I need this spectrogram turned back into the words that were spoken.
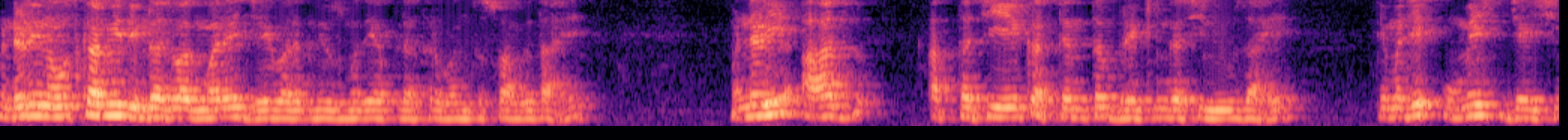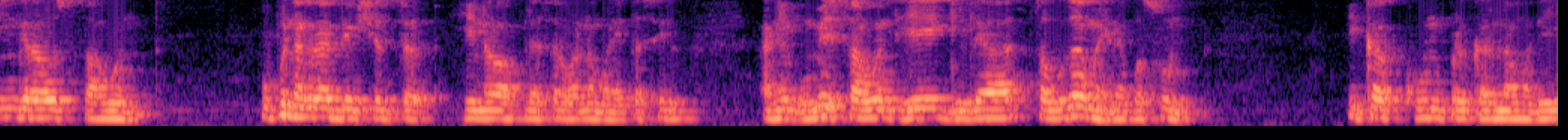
मंडळी नमस्कार. मी दिनराज वाघमारे जय भारत न्यूजमध्ये आपल्या सर्वांचं स्वागत आहे. मंडळी आज आत्ताची एक अत्यंत ब्रेकिंग अशी न्यूज आहे. ते म्हणजे उमेश जयसिंगराव सावंत उपनगराध्यक्ष जत हे नाव आपल्या सर्वांना माहीत असेल. आणि उमेश सावंत हे गेल्या चौदा महिन्यापासून एका खून प्रकरणामध्ये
